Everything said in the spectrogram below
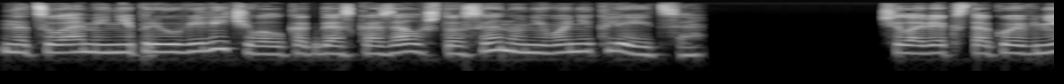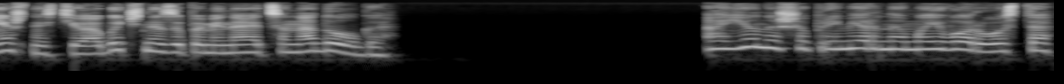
Нацуами не преувеличивал, когда сказал, что Сен у него не клеится. Человек с такой внешностью обычно запоминается надолго. А юноша примерно моего роста,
